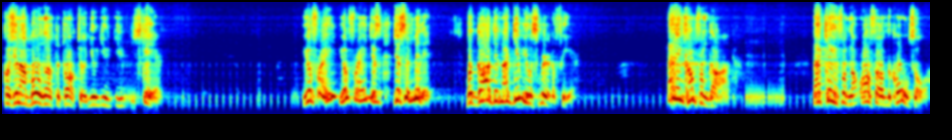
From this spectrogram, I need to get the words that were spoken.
because you're not bold enough to talk to it. You, you, you, you're scared. You're afraid. You're afraid. Just, just admit it. But God did not give you a spirit of fear. That didn't come from God. That came from the author of the cold sore.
